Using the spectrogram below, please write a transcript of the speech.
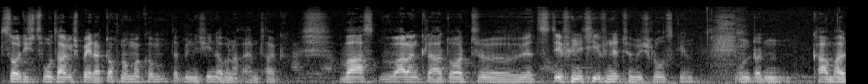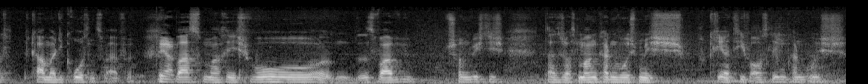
sollte ich zwei Tage später doch nochmal kommen, da bin ich hin, aber nach einem Tag war dann klar, dort äh, wird es definitiv nicht für mich losgehen. Und dann kam halt, kamen halt die großen Zweifel. Ja. Was mache ich, wo, das war schon wichtig, dass ich was machen kann, wo ich mich kreativ ausleben kann, wo ich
